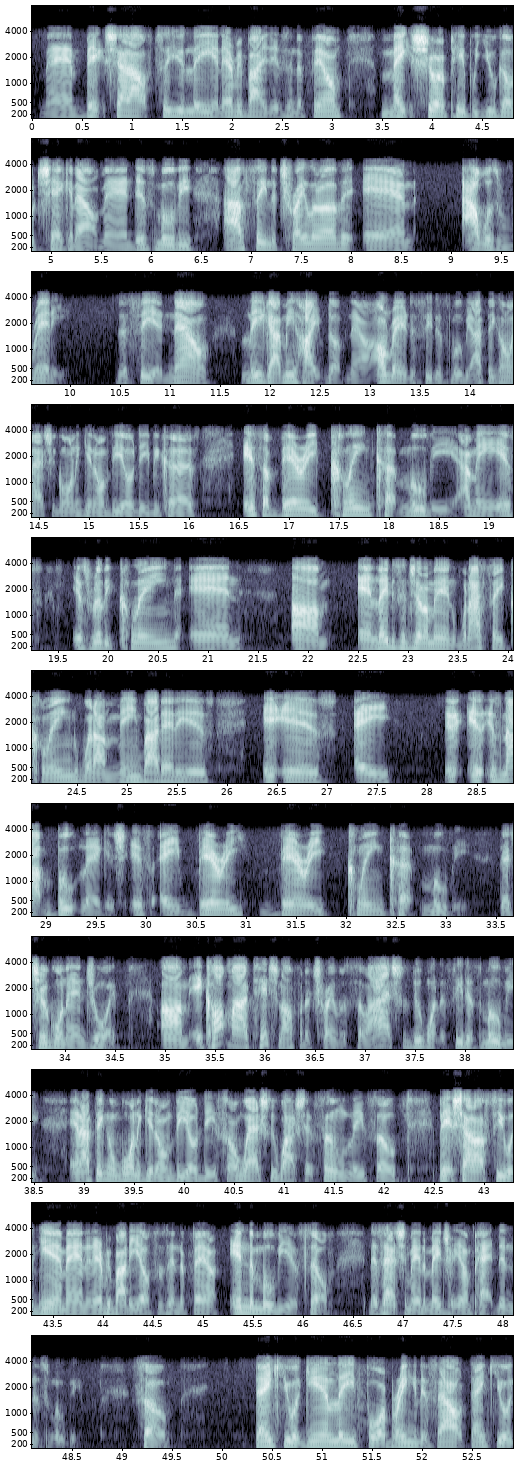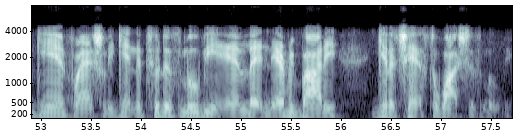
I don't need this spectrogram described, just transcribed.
Man, big shout outs to you, Lee, and everybody that's in the film. Make sure, people, you go check it out, man. This movie, I've seen the trailer of it, and I was ready to see it. Now, Lee got me hyped up now. I'm ready to see this movie. I think I'm actually going to get on VOD because it's a very clean cut movie. I mean, it's it's really clean and um and ladies and gentlemen, when I say clean, what I mean by that is it is a it, it's not bootleggish. It's a very very clean cut movie that you're going to enjoy. Um, it caught my attention off of the trailer, so I actually do want to see this movie, and I think I'm going to get on VOD, so I'm going to actually watch it soon, Lee. So, big shout out to you again, man, and everybody else is in the fam- in the movie itself that's actually made a major impact in this movie. So, thank you again, Lee, for bringing this out. Thank you again for actually getting into this movie and letting everybody get a chance to watch this movie.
